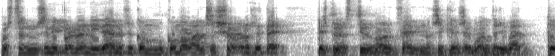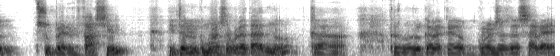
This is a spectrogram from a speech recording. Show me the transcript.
ostres, no sé ni per on anirà, no sé com, com avança això, no sé què. I després els tios van fent no sé què, no sé quantos, i va tot super fàcil, i tenen com una seguretat, no? Que, que suposo que ara que comences a saber,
